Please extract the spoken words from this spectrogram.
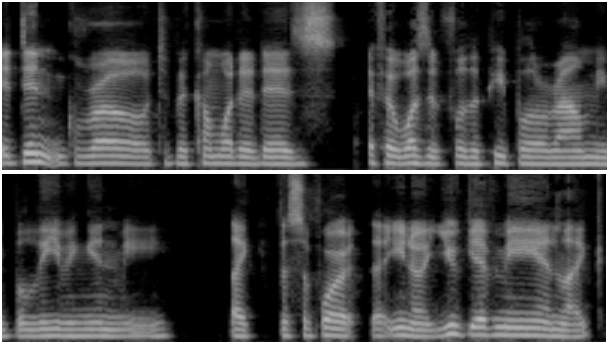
it didn't grow to become what it is if it wasn't for the people around me believing in me like the support that you know you give me and like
